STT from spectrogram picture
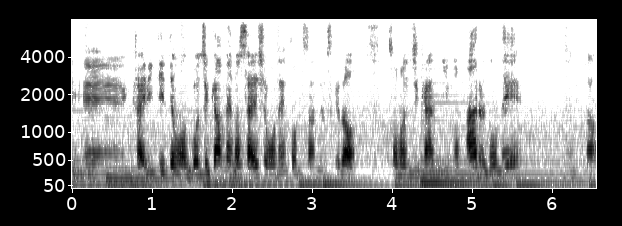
ねえー、帰りって言っても5時間目の最初をね、撮ってたんですけど、その時間にもあるので、なんか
